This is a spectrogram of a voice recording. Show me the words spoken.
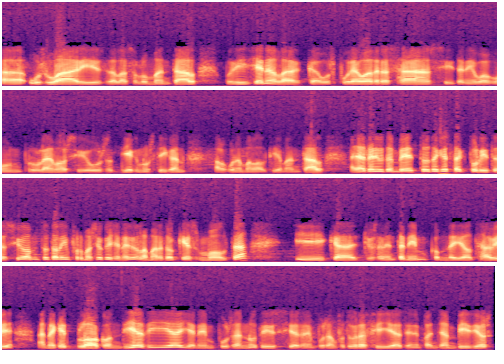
eh, usuaris de la salut mental, vull dir, gent a la que us podeu adreçar si teniu algun problema o si us diagnostiquen alguna malaltia mental. Allà teniu també tota aquesta actualització amb tota la informació que genera la Marató, que és molta, i que justament tenim, com deia el Xavi, en aquest blog on dia a dia hi anem posant notícies, anem posant fotografies, anem penjant vídeos,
